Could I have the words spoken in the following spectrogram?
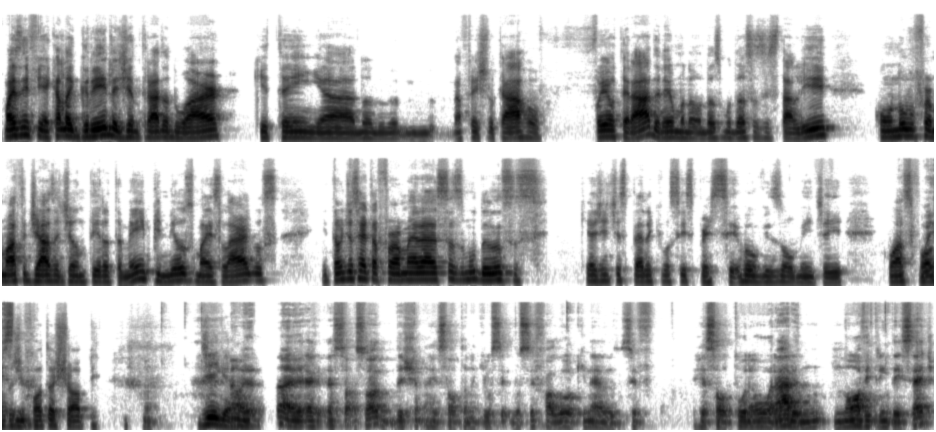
mas enfim, aquela grelha de entrada do ar que tem uh, no, no, na frente do carro foi alterada, né? Uma das mudanças está ali, com o um novo formato de asa dianteira também, pneus mais largos. Então, de certa forma, eram essas mudanças que a gente espera que vocês percebam visualmente aí com as fotos Mas, de Photoshop. Diga. Não, é, é, é só, só, deixando, ressaltando aqui, você, você falou aqui, né? Você ressaltou né, o horário 9h37.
